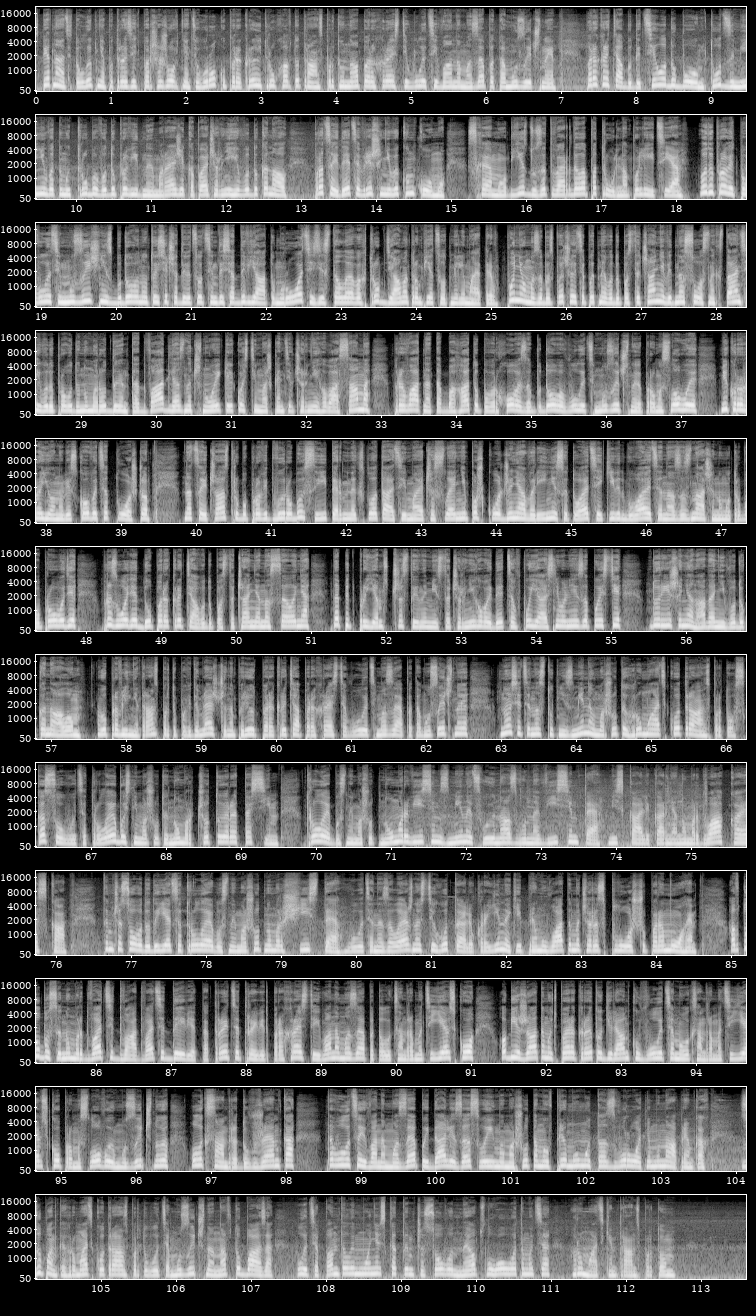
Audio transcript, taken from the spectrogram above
З 15 липня по 31 жовтня цього року перекриють рух автотранспорту на перехресті вулиці Івана Мазепи та Музичної. Перекриття буде цілодобовим. Тут замінюватимуть труби водопровідної мережі КП «Чернігівводоканал». Про це йдеться в рішенні виконкому. Схему об'їзду затвердила патрульна поліція. Водопровід по вулиці Музичній збудовано у 1979 році зі сталевих труб діаметром 500 мм. По ньому забезпечується питне водопостачання від насосних станцій водопроводу номер 1 та 2 для значної кількості мешканців Чернігова, а саме приватна та багатоповерхова забудова вулиць Музичної, промислової, мікрорайону Лісковиця тощо. На цей час трубопровід виробив свій термін експлуатації, має численні пошкодження, аварійні ситуації, які відбуваються на зазначеному трубопроводі, призводять до перекриття водопостачання населення та підприємств частини міста Чернігова йдеться в пояснювальній записці до рішення надані водоканалом. В управлінні транспорту повідомляють, що на період перекриття перехрестя вулиць Мазепи та Мусичної вносяться наступні зміни в маршрути громадського транспорту. Скасовуються тролейбусні маршрути номер 4 та 7. Тролейбусний маршрут номер 8 змінить свою назву на 8Т. Міська лікарня номер 2 КСК. Тимчасово додається тролейбусний маршрут номер 6Т, вулиця Незалежності, готель України, який прямуватиме через площу перемоги. Автобуси номер 22, 29 та 33 від перехрестя Івана Мазепи та Олександра Мацієвського об'їжджатимуть перекриту ділянку вулицями Олександра Мацієвського, промисловою, музичною, Олександра Довженка. Та вулицею Івана Мазепи й далі за своїми маршрутами в прямому та зворотньому напрямках. Зупинки громадського транспорту, вулиця Музична, Нафтобаза, вулиця Пантелеймонівська тимчасово не обслуговуватимуться громадським транспортом.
